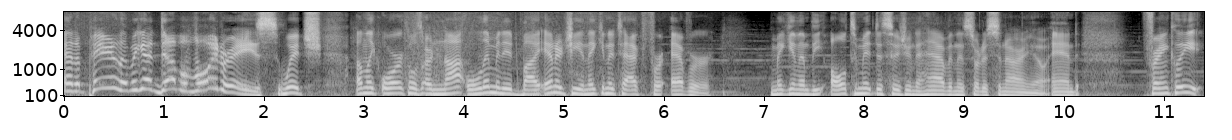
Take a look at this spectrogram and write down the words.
And apparently, we got double Void Rays, which, unlike Oracles, are not limited by energy and they can attack forever, making them the ultimate decision to have in this sort of scenario. And frankly,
